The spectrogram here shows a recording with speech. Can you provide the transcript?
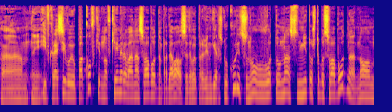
Эм, И в красивой упаковке, но в Кемерово она свободно продавалась. Это вы про венгерскую курицу. Ну, вот у нас не то чтобы свободно, но,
